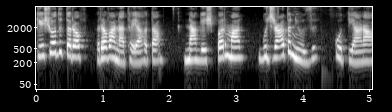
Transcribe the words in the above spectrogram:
કેશોદ તરફ રવાના થયા હતા નાગેશ પરમાર ગુજરાત ન્યૂઝ કુતિયાણા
